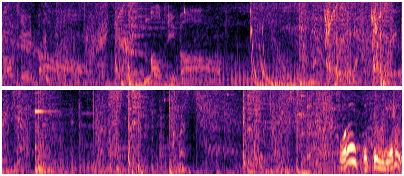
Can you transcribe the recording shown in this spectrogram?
Multi-ball. Multi-ball. What? I couldn't get it.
